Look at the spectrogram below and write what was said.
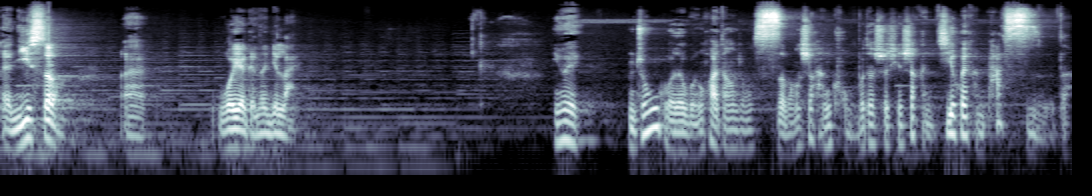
呃，你死了，哎，我也跟着你来。因为中国的文化当中，死亡是很恐怖的事情，是很忌讳、很怕死的。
